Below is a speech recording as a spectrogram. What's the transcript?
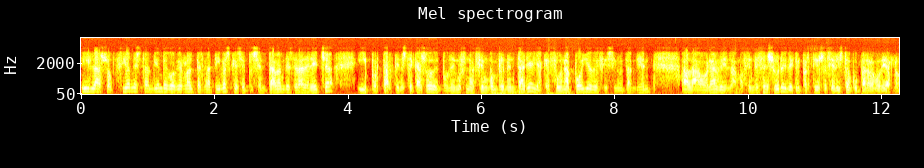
y las opciones también de gobierno alternativas que se presentaban desde la derecha y por parte en este caso de Podemos una acción complementaria ya que fue un apoyo decisivo también a la hora de la moción de censura y de que el Partido Socialista ocupara el gobierno.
